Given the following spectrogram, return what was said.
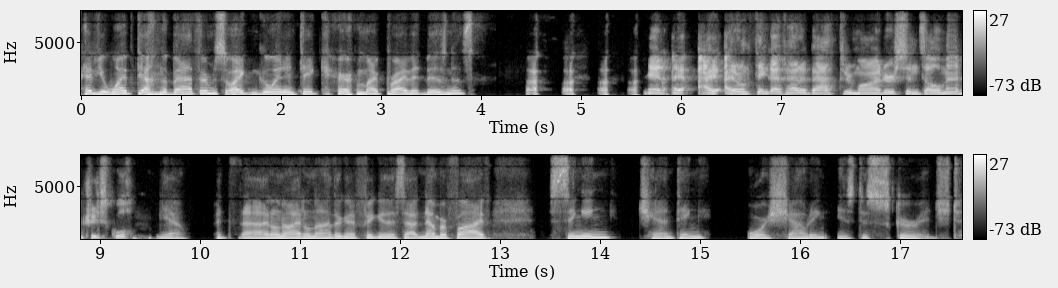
have you wiped down the bathroom so I can go in and take care of my private business? Man, I, I don't think I've had a bathroom monitor since elementary school. Yeah. It's, I don't know. I don't know how they're going to figure this out. Number five, singing, chanting, or shouting is discouraged.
